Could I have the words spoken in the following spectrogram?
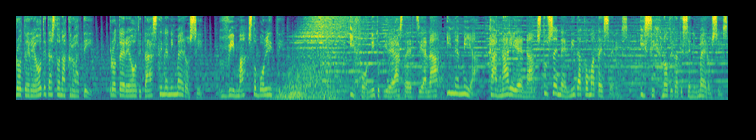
Προτεραιότητα στον ακροατή. Προτεραιότητα στην ενημέρωση Βήμα στον πολίτη. Η φωνή του Πειραιά στα Ερτζιανά είναι μία. Κανάλι 1 στους 90,4. Η συχνότητα της ενημέρωσης,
